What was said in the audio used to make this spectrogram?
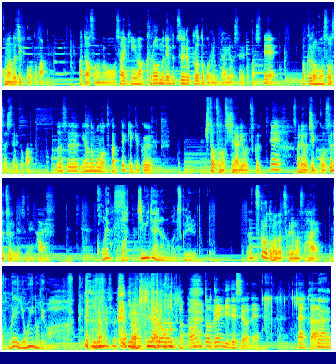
コマンド実行とかあとはその最近は Chrome DevTool プロトコルに対応したりとかして、まあ Chrome を操作したりとかそういういろんなものを使って結局一つのシナリオを作ってそれを実行するツールですね。はいこれバッジみたいなのが作れるってこ作ろうと思えば作れます。はい。とこれ良いのでは？って今今聞きながら思った。本当便利ですよね。なんいかや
